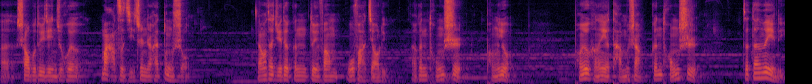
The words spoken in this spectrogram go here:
呃，稍不对劲就会骂自己，甚至还动手，然后他觉得跟对方无法交流，啊，跟同事、朋友，朋友可能也谈不上，跟同事在单位里。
